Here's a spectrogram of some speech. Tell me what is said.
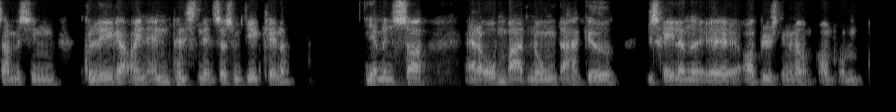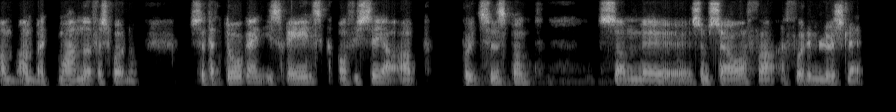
sammen med sine kollegaer og en anden palæstinenser, som de ikke kender, jamen så er der åbenbart nogen, der har givet israelerne øh, oplysningerne om, om, om, om, at Mohammed er forsvundet. Så der dukker en israelsk officer op på et tidspunkt, som, øh, som sørger for at få dem løsladt.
